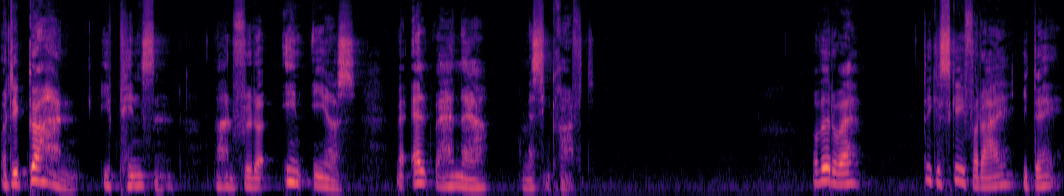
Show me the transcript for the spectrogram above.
Og det gør han i pinsen, når han flytter ind i os med alt, hvad han er og med sin kraft. Og ved du hvad? Det kan ske for dig i dag.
